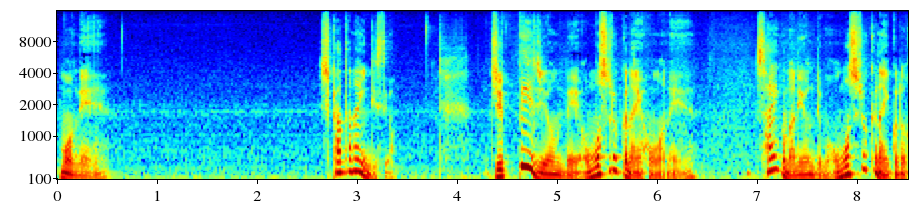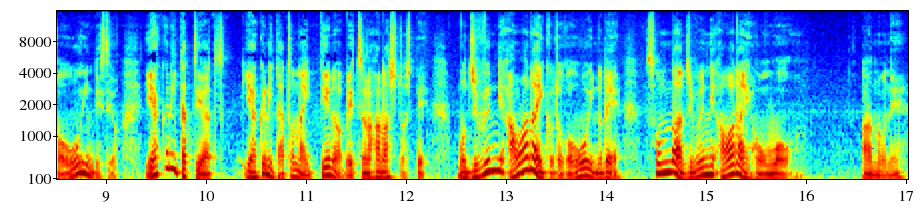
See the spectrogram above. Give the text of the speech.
もうね、仕方ないんですよ。10ページ読んで面白くない本はね、最後まで読んでも面白くないことが多いんですよ。役に立つやつ、役に立たないっていうのは別の話として、もう自分に合わないことが多いので、そんな自分に合わない本を、あのね、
